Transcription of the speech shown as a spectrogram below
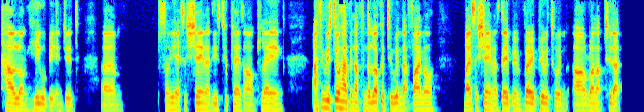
how long he will be injured. Um, so yeah, it's a shame that these two players aren't playing. I think we still have enough in the locker to win that final, but it's a shame as they've been very pivotal in our run up to that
